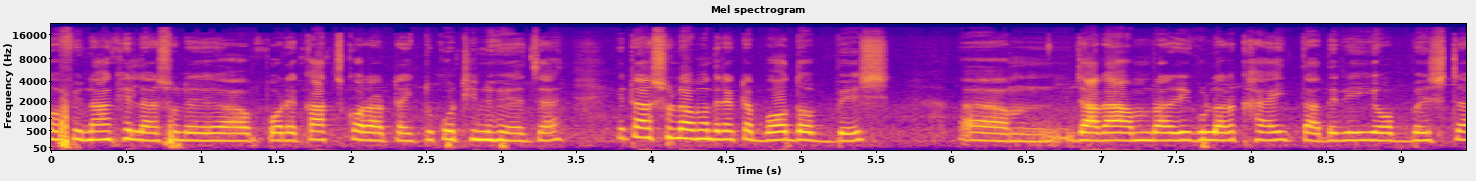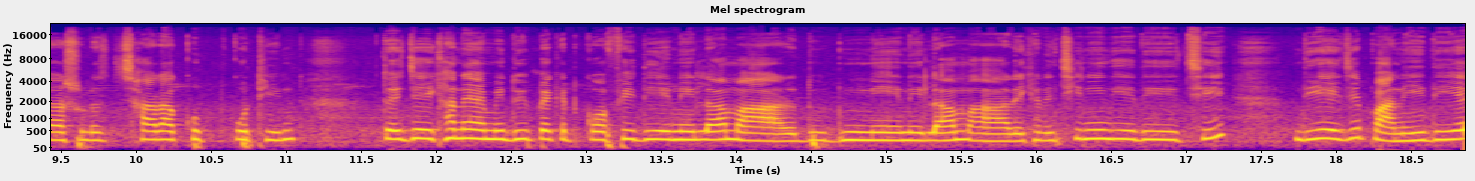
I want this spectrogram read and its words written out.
কফি না খেলে আসলে পরে কাজ করাটা একটু কঠিন হয়ে যায়। এটা আসলে আমাদের একটা বদ অভ্যেস। যারা আমরা রেগুলার খাই, তাদের এই অভ্যেসটা আসলে ছাড়া খুব কঠিন। তো এই যে এখানে আমি দুই প্যাকেট কফি দিয়ে নিলাম আর দুধ নিয়ে নিলাম আর এখানে চিনি দিয়ে দিয়েছি। দিয়ে যে পানি দিয়ে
